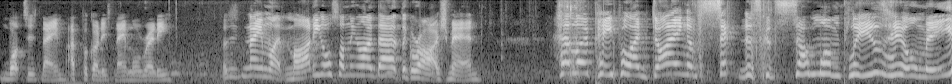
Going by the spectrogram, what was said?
What's his name? I forgot his name already. Was his name like Marty or something like that? The garage man. Hello people, I'm dying of sickness. Could someone please heal me?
